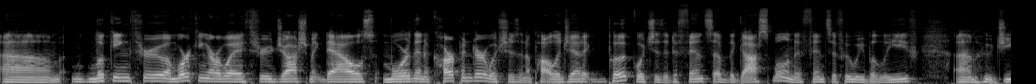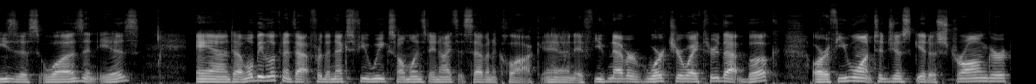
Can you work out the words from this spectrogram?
um, looking through, I'm working our way through Josh McDowell's More Than a Carpenter, which is an apologetic book, which is a defense of the gospel and defense of who we believe, um, who Jesus was and is. And um, we'll be looking at that for the next few weeks on Wednesday nights at 7 o'clock. And if you've never worked your way through that book, or if you want to just get a stronger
